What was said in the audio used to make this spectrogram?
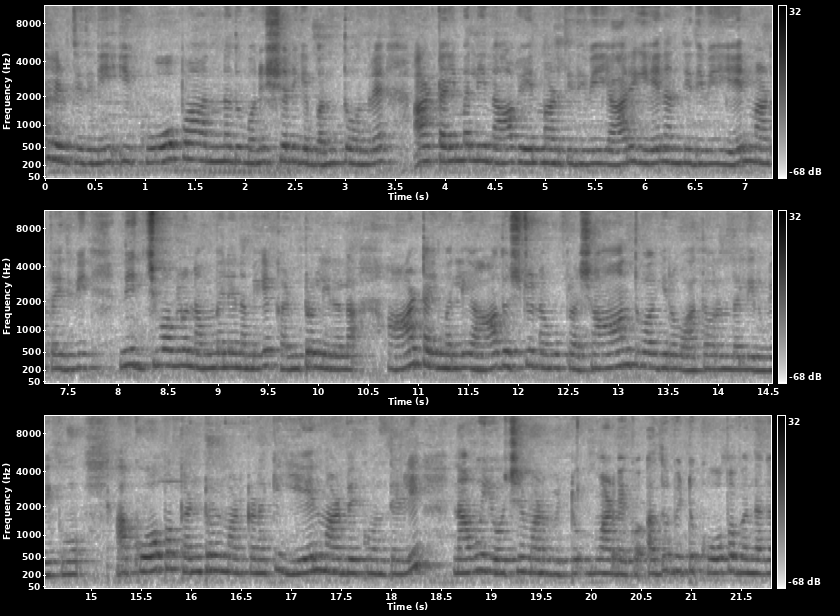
ಹೇಳ್ತಿದ್ದೀನಿ, ಈ ಕೋಪ ಅನ್ನೋದು ಮನುಷ್ಯನಿಗೆ ಬಂತು ಅಂದರೆ, ಆ ಟೈಮಲ್ಲಿ ನಾವೇನು ಮಾಡ್ತಿದ್ದೀವಿ, ಯಾರಿಗೆ ಏನು ಅಂತಿದ್ದೀವಿ, ಏನು ಮಾಡ್ತಾ ಇದ್ದೀವಿ, ನಿಜವಾಗ್ಲೂ ನಮ್ಮ ಮೇಲೆ ನಮಗೆ ಕಂಟ್ರೋಲ್ ಇರಲ್ಲ. ಆ ಟೈಮಲ್ಲಿ ಆದಷ್ಟು ನಾವು ಪ್ರಶಾಂತವಾಗಿರೋ ವಾತಾವರಣದಲ್ಲಿ ಇರಬೇಕು ಆ ಕೋಪ ಕಂಟ್ರೋಲ್ ಮಾಡ್ಕೊಳಕ್ಕೆ ಏನು ಮಾಡಬೇಕು ಅಂತೇಳಿ ನಾವು ಯೋಚನೆ ಮಾಡಿಬಿಟ್ಟು, ಮಾಡಬೇಕು. ಅದು ಬಿಟ್ಟು ಕೋಪ ಬಂದಾಗ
